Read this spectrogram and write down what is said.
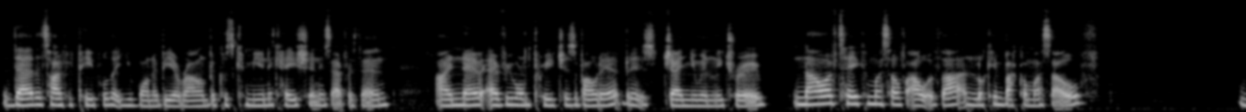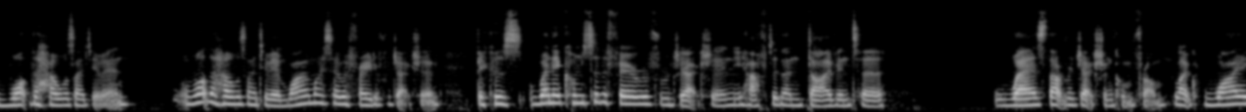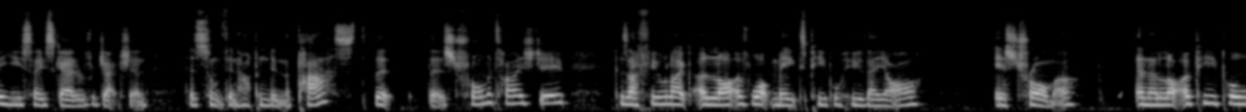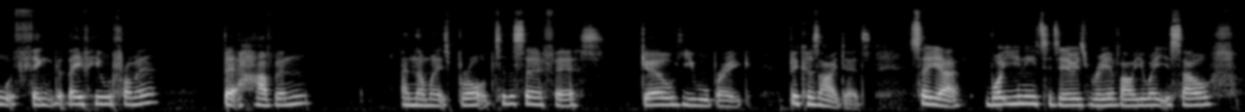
they're the type of people that you want to be around because communication is everything. I know everyone preaches about it, but it's genuinely true. Now I've taken myself out of that and looking back on myself, what the hell was I doing? What the hell was I doing? Why am I so afraid of rejection? Because when it comes to the fear of rejection, you have to then dive into where's that rejection come from? Like why are you so scared of rejection? Has something happened in the past that that's traumatized you? Because I feel like a lot of what makes people who they are is trauma. And a lot of people think that they've healed from it, but haven't. And then when it's brought up to the surface, girl, you will break. Because I did. So, yeah, what you need to do is reevaluate yourself,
